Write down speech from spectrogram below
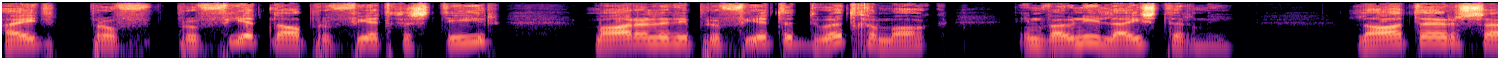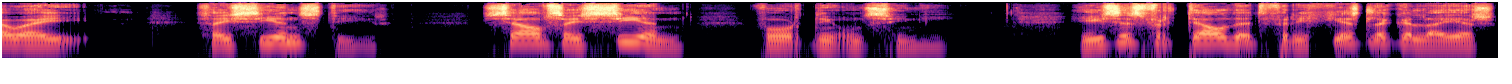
Hy het prof, profeet na profeet gestuur, maar hulle het die profete doodgemaak en wou nie luister nie. Later sou hy sy seun stuur. Selfs sy seun word nie ontsien nie. Jesus vertel dit vir die geestelike leiers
